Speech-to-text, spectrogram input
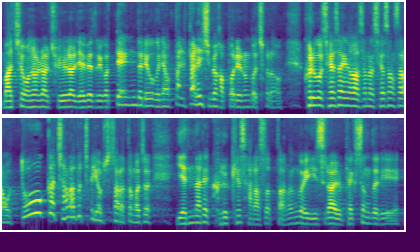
마치 오늘날 주일날 예배 드리고 땡 드리고 그냥 빨리빨리 집에 가버리는 것처럼. 그리고 세상에 가서는 세상 사람하고 똑같이 하나도 차이 없이 살았던 것처럼 옛날에 그렇게 살았었다는 거예요. 이스라엘 백성들이.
